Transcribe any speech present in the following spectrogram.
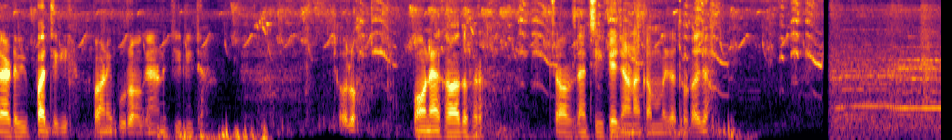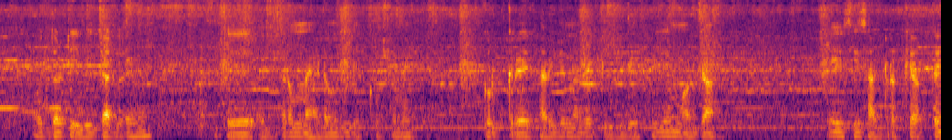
ਲਾਈਟ ਵੀ ਭੱਜ ਗਈ, ਪਾਣੀ ਪੂਰਾ ਹੋ ਗਿਆ ਹਨ ਜੀਰੀ ਚ ਚਲੋ ਪਾਉਣਾ ਖਾਦ ਫਿਰ ਚੱਲਦੇ ਆ ਚੀਕੇ ਜਾਣਾ ਕੰਮ ਜਿਹਾ ਥੋੜਾ ਜਿਹਾ। ਉਧਰ ਟੀਵੀ ਚੱਲ ਰਿਹਾ ਤੇ ਇੱਧਰ ਮੈਡਮ ਵੀ ਦੇਖੋ ਕਿਵੇਂ ਕੁਰਕਰੇ ਸਾਰੀ ਜਨਾਂ ਦੇ ਟੀਵੀ ਦੇਖ ਰਹੀ ਹੈ, ਮੌਜਾਂ। ਏਸੀ ਛੱਡ ਰੱਖਿਆ ਉੱਤੇ।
